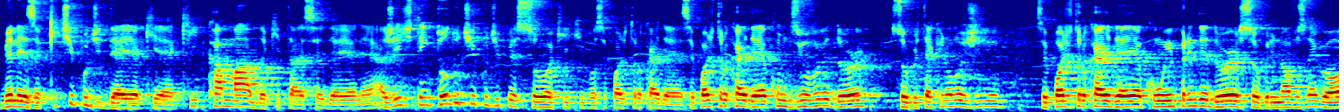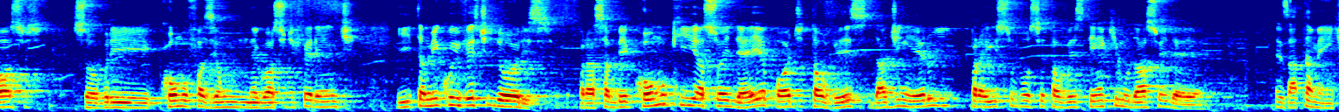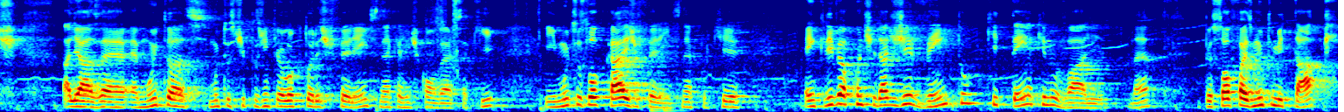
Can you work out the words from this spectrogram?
Beleza, que tipo de ideia que é? Que camada que tá essa ideia, né? A gente tem todo tipo de pessoa aqui que você pode trocar ideia. Você pode trocar ideia com um desenvolvedor sobre tecnologia. Você pode trocar ideia com um empreendedor sobre novos negócios, sobre como fazer um negócio diferente e também com investidores para saber como que a sua ideia pode talvez dar dinheiro e para isso você talvez tenha que mudar a sua ideia. Exatamente. Aliás, é, é muitas, muitos tipos de interlocutores diferentes né, que a gente conversa aqui e muitos locais diferentes, né, porque é incrível a quantidade de evento que tem aqui no Vale. Né? O pessoal faz muito meetup,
